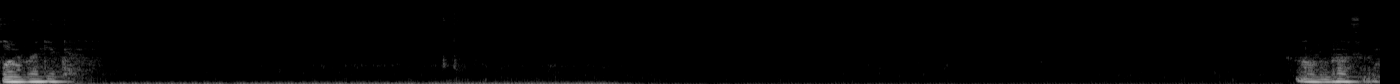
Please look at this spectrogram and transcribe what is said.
Семь валет. Ну, сбрасывай.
